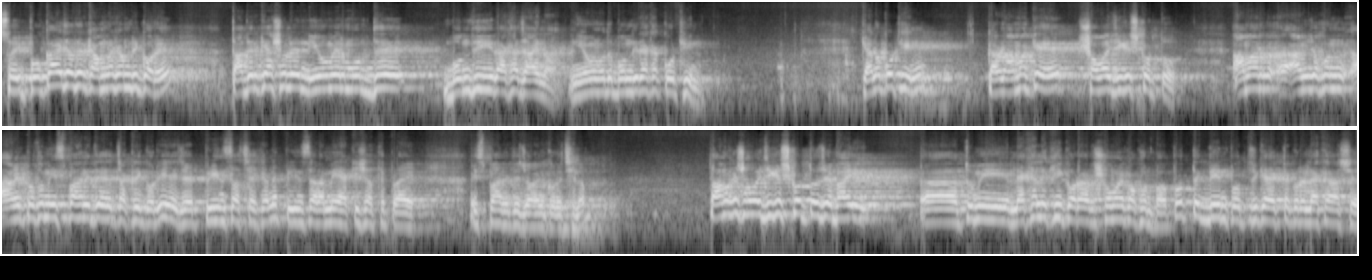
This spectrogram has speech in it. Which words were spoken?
সো এই পোকায় যাদের কামড়াকামড়ি করে, তাদেরকে আসলে নিয়মের মধ্যে বন্দি রাখা যায় না। নিয়মের মধ্যে বন্দি রাখা কঠিন। কেন কঠিন? কারণ আমাকে সবাই জিজ্ঞেস করতো আমার, আমি যখন, আমি প্রথমে ইস্পাহানিতে চাকরি করি, এই যে প্রিন্স আছে এখানে, প্রিন্স আর আমি একই সাথে প্রায় ইস্পাহানিতে জয়েন করেছিলাম। তো আমাকে সবাই জিজ্ঞেস করতো যে, ভাই তুমি লেখালেখি করার সময় কখন পাও? প্রত্যেক দিন পত্রিকায় একটা করে লেখা আসে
